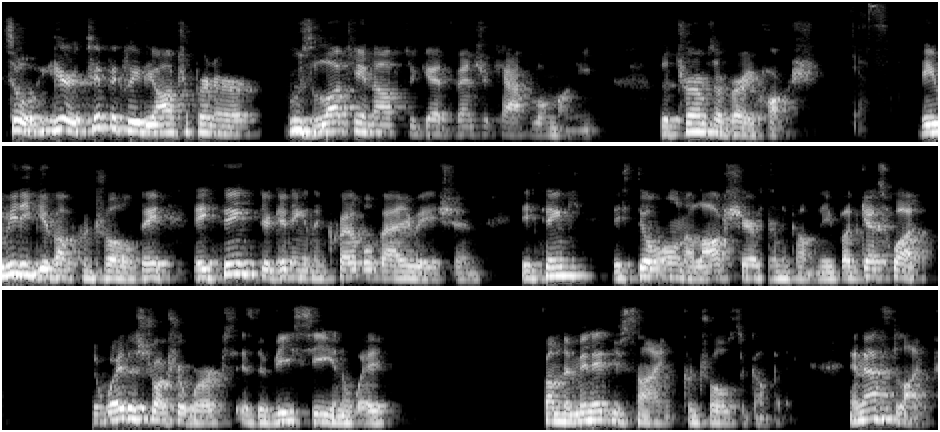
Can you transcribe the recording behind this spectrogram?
So here, typically the entrepreneur who's lucky enough to get venture capital money, the terms are very harsh. Yes. They really give up control. They they think they're getting an incredible valuation. They think they still own a lot of shares in the company. But guess what? The way the structure works is the VC, in a way, from the minute you sign, controls the company. And that's life.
